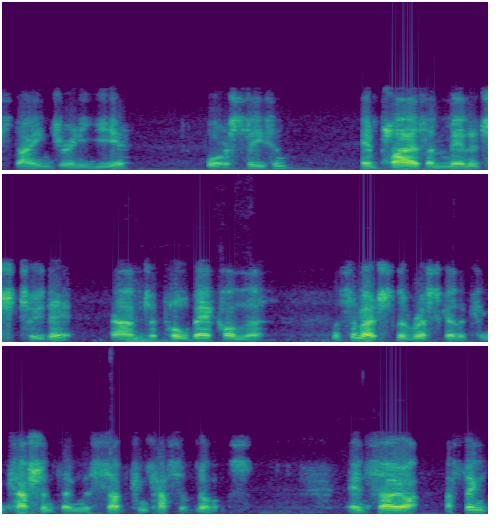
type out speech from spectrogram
sustain during a year or a season, and players are managed to that um, mm. to pull back on the not so much the risk of the concussion thing, the subconcussive knocks. And so I think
